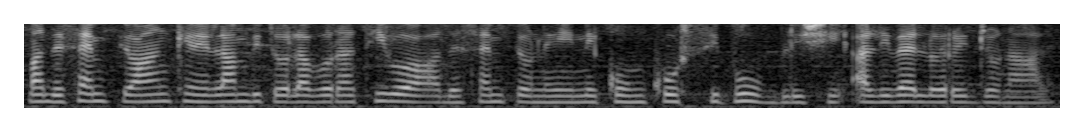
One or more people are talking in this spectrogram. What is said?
ma ad esempio anche nell'ambito lavorativo, ad esempio nei, nei concorsi pubblici a livello regionale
